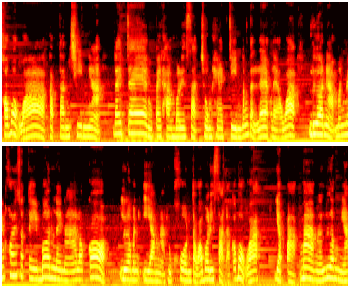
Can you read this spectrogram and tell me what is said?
เขาบอกว่ากัปตันชินเนี่ยได้แจ้งไปทางบริษัทชงแฮจีนตั้งแต่แรกแล้วว่า เรือเนี่ยมันไม่ค่อย stable เลยนะ แล้วก็เรือมันเอียงอะทุกคนแต่ว่าบริษัทก็บอกว่าอย่าปากมากนะเรื่องนี้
